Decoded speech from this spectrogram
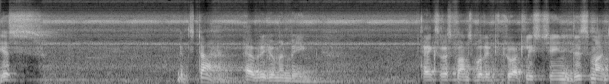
Yes, it's time, every human being takes responsibility to at least change this much,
